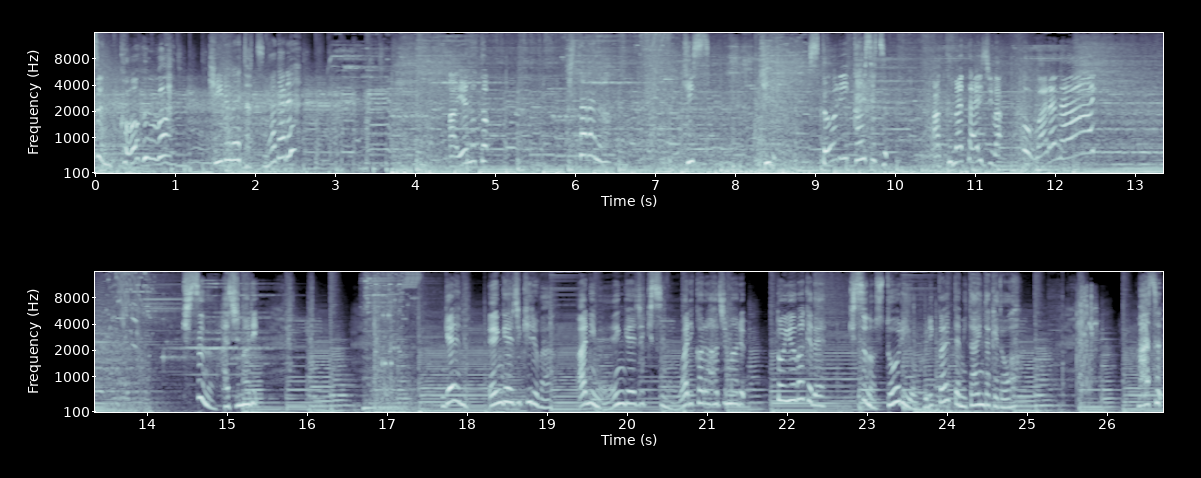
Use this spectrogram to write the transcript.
スの興奮はキルへとつながる。綾乃とキサラのキスキルストーリー解説。悪魔退治は終わらない。キスの始まり。ゲーム「エンゲージキル」はアニメ「エンゲージキス」の終わりから始まる。というわけでキスのストーリーを振り返ってみたいんだけど。まず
